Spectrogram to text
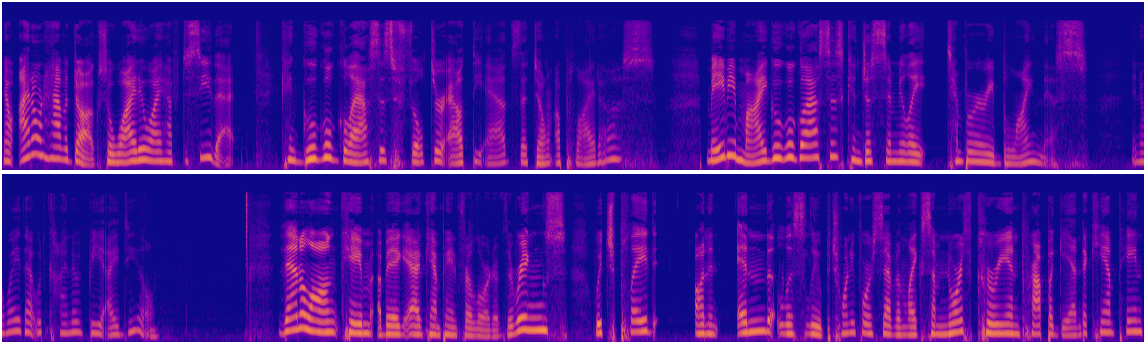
Now, I don't have a dog, so why do I have to see that? Can Google Glasses filter out the ads that don't apply to us? Maybe my Google Glasses can just simulate temporary blindness in a way that would kind of be ideal. Then along came a big ad campaign for Lord of the Rings, which played on an endless loop 24 7, like some North Korean propaganda campaign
